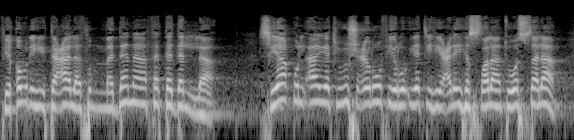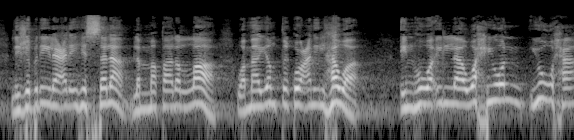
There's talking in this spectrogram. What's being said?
في قوله تعالى ثم دنا فتدلى. سياق الآية يشعر في رؤيته عليه الصلاة والسلام لجبريل عليه السلام لما قال الله وما ينطق عن الهوى إن هو إلا وحي يوحى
